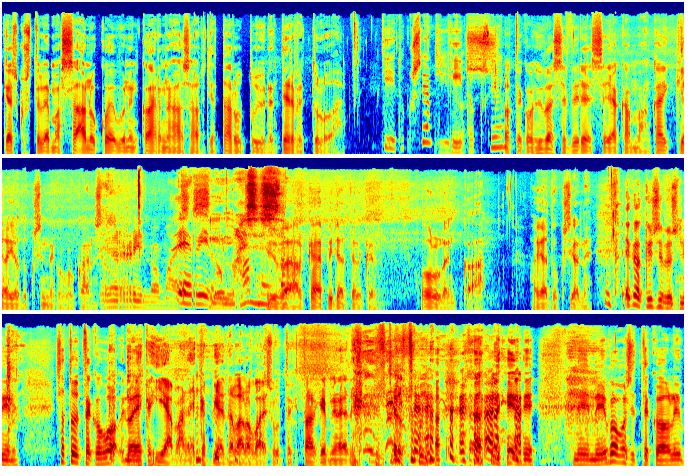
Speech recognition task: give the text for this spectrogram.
keskustelemassa Anu Koivunen, Karna Hazard ja Taru Tujunen. Tervetuloa. Kiitoksia. Kiitoksia. Oletteko hyvässä vireessä jakamaan kaikki ajatuksenne koko kansalle? Erinomaisesti. Erinomaisesti. Hyvä, älkää pidätelkö ollenkaan ajatuksianne. Eka kysymys, niin satuitteko huomioon, no ehkä hieman, ehkä pientä varovaisuutta, tarkemmin ajateltuna, niin, niin, niin, niin, huomasitteko, oli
